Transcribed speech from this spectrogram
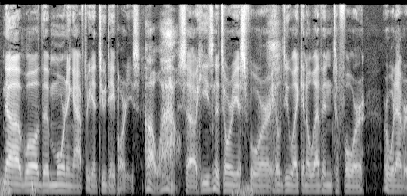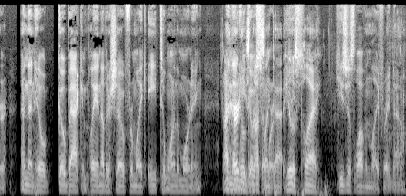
No, well, the morning after he had two day parties. Oh wow. So he's notorious for he'll do like an eleven to four or whatever, and then he'll go back and play another show from like eight to one in the morning. I and then heard he's nuts like that. He'll just play. He's just loving life right now.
